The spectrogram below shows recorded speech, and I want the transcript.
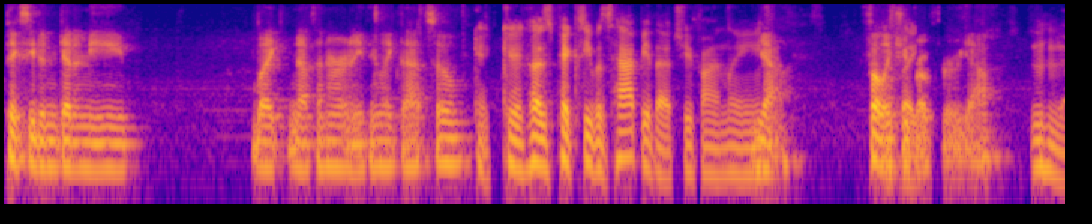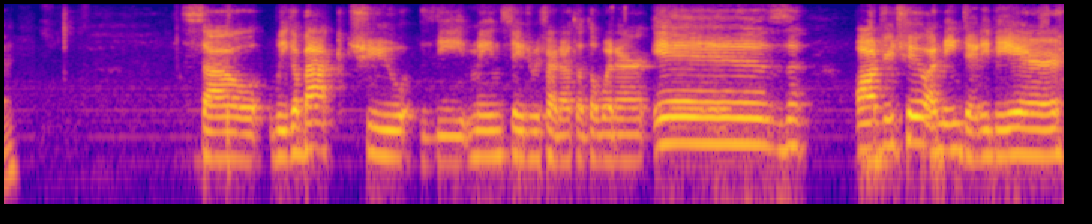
Pixie didn't get any like nothing or anything like that so. Because Pixie was happy that she finally yeah felt like she like- broke through yeah Mhm. so we go back to the main stage we find out that the winner is audrey 2 i mean Danny Beard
